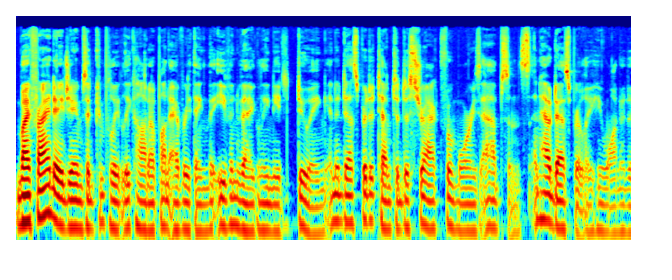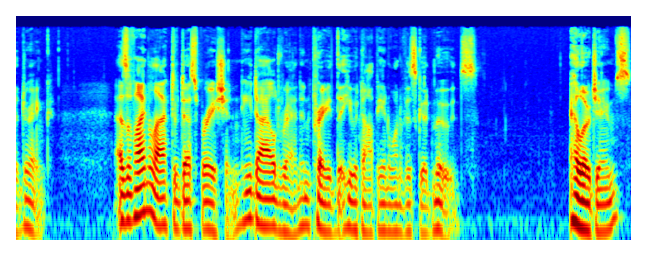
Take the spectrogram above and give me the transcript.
By Friday, James had completely caught up on everything that even vaguely needed doing in a desperate attempt to distract from Maury's absence and how desperately he wanted a drink. As a final act of desperation, he dialed Wren and prayed that he would not be in one of his good moods. Hello, James.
